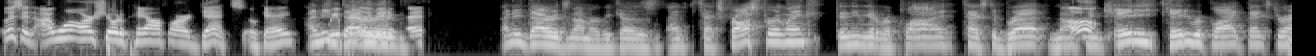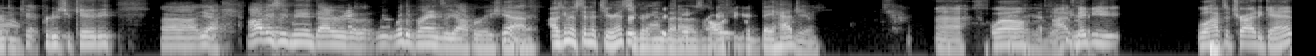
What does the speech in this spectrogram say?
listen, I want our show to pay off our debts. Okay. I need we apparently made a bet. I need Darrod's number because I text Frost for a link. Didn't even get a reply. Texted Brett. Nothing. Oh. Katie. Katie replied. Thanks, director wow. producer Katie. Uh, yeah. Obviously, me and Darrod are the, we're the brains of the operation. Yeah. Here. I was gonna send it to your Instagram, but I was like, I figured they had you. Uh, well, I, maybe we'll have to try it again.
